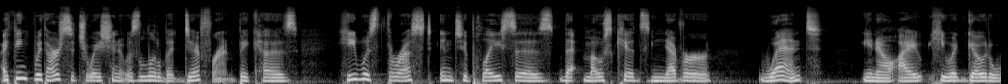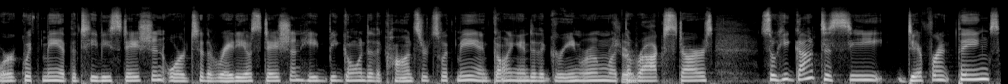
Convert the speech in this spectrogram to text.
I think with our situation it was a little bit different because he was thrust into places that most kids never went. You know i he would go to work with me at the tv station or to the radio station. He'd be going to the concerts with me and going into the green room with the rock stars. So he got to see different things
